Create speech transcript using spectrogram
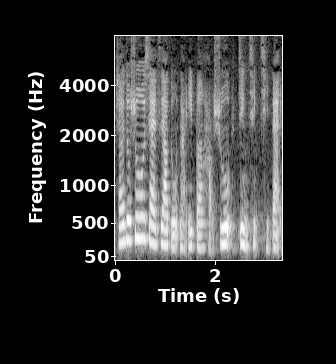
小鱼读书，下一次要读哪一本好书，敬请期待。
